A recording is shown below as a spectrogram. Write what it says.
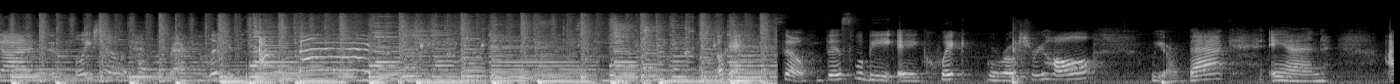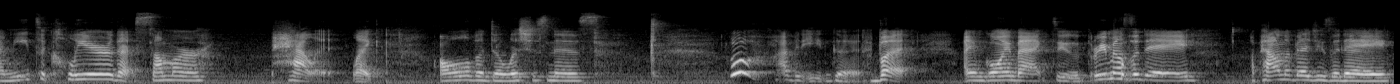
guys, it's Felicia with Happily Back Living. Okay, so this will be a quick grocery haul. We are back and I need to clear that summer palate. Like all the deliciousness. Whew, I've been eating good. But I am going back to three meals a day, a pound of veggies a day,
